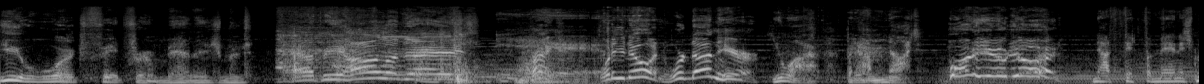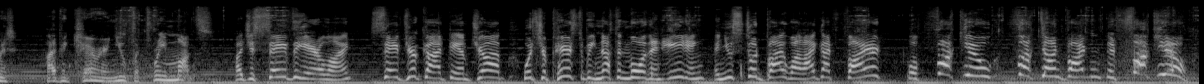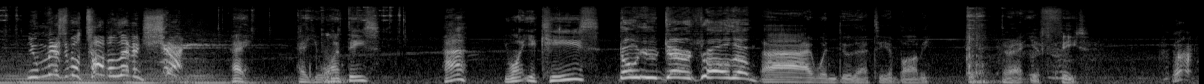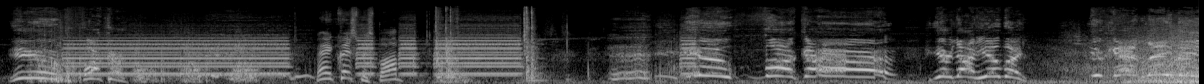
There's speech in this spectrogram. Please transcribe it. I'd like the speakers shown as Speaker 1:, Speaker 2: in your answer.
Speaker 1: You weren't fit for management. Happy holidays!
Speaker 2: Frank, what are you doing? We're done here.
Speaker 3: You are, but I'm not.
Speaker 1: What are you doing?
Speaker 3: Not fit for management. I've been carrying you for three months. I just saved the airline, saved your goddamn job, which appears to be nothing more than eating, and you stood by while I got fired? Well, fuck you, fuck Dunbarton, and fuck you! You miserable tub of living shit! Hey, hey, you want these? Huh? You want your keys?
Speaker 1: Don't you dare throw them!
Speaker 3: Ah, I wouldn't do that to you, Bobby. They're at your feet.
Speaker 1: You fucker!
Speaker 3: Merry Christmas, Bob.
Speaker 1: You fucker! You're not human! You can't leave me me!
